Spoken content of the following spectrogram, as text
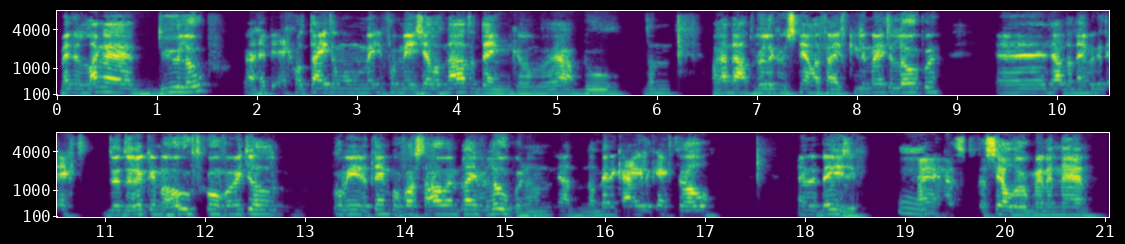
met een lange duurloop ja, heb je echt wel tijd om, om mee- voor mezelf na te denken. Ja, ik bedoel, dan, maar inderdaad wil ik een snelle 5 kilometer lopen. Eh, ja, dan heb ik het echt de druk in mijn hoofd. Gewoon van, weet je wel, proberen tempo vast te houden en blijven lopen. Dan, ja, dan ben ik eigenlijk echt wel ermee bezig. Mm. En dat, datzelfde ook met mijn.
